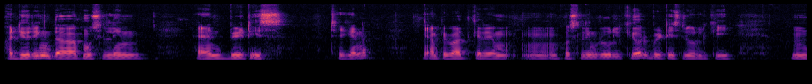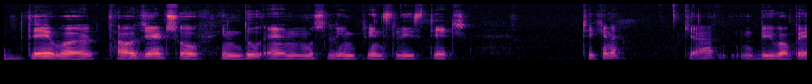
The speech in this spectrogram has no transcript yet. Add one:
और during the Muslim and British ठीक है ना? यहाँ पे बात करें मुस्लिम रूल की और ब्रिटिश रूल की। They were thousands of Hindu and Muslim princely states ठीक है ना? क्या भी वहाँ पे,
